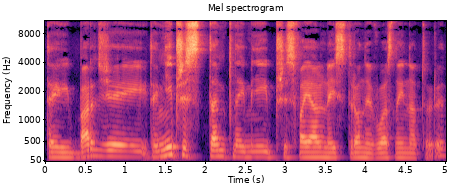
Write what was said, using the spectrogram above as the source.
tej bardziej, tej mniej przystępnej, mniej przyswajalnej strony własnej natury,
